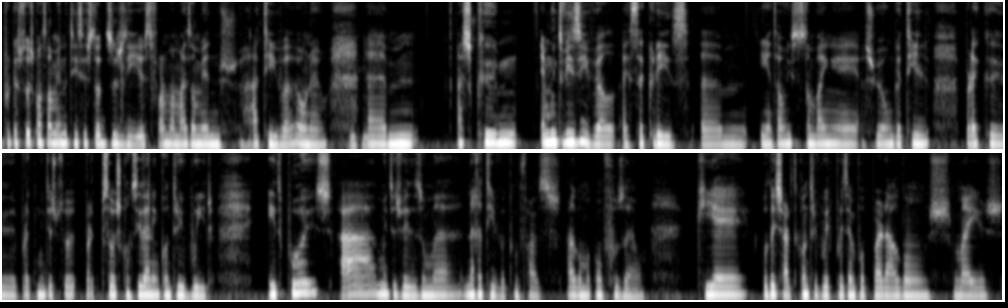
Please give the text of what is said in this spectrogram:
porque as pessoas consomem notícias todos os dias de forma mais ou menos ativa ou não. Uhum. Um, acho que é muito visível essa crise um, e então isso também é, acho eu, um gatilho para que, para que muitas pessoas, para que pessoas considerem contribuir. E depois há muitas vezes uma narrativa que me faz alguma confusão, que é o deixar de contribuir, por exemplo, para alguns meios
